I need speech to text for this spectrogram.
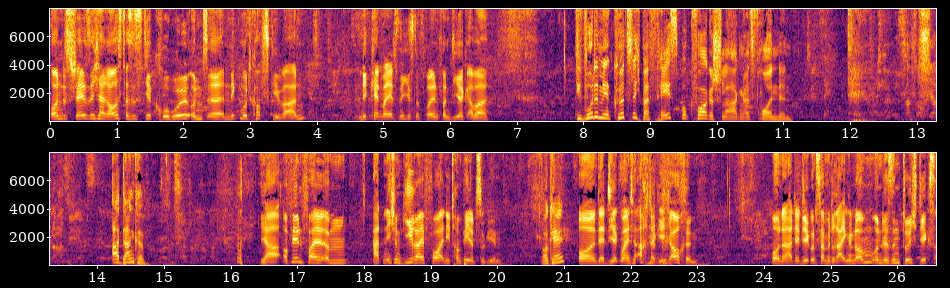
Und es stellte sich heraus, dass es Dirk Krogul und äh, Nick Mutkowski waren. Nick kennt man jetzt nicht, ist eine Freundin von Dirk, aber Die wurde mir kürzlich bei Facebook vorgeschlagen als Freundin. Ah, danke. Ja, auf jeden Fall ähm, hatten ich und Giray vor, in die Trompete zu gehen. Okay. Und der Dirk meinte, ach, da gehe ich auch hin. Und dann hat der Dirk uns da mit reingenommen und wir sind durch Dirks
